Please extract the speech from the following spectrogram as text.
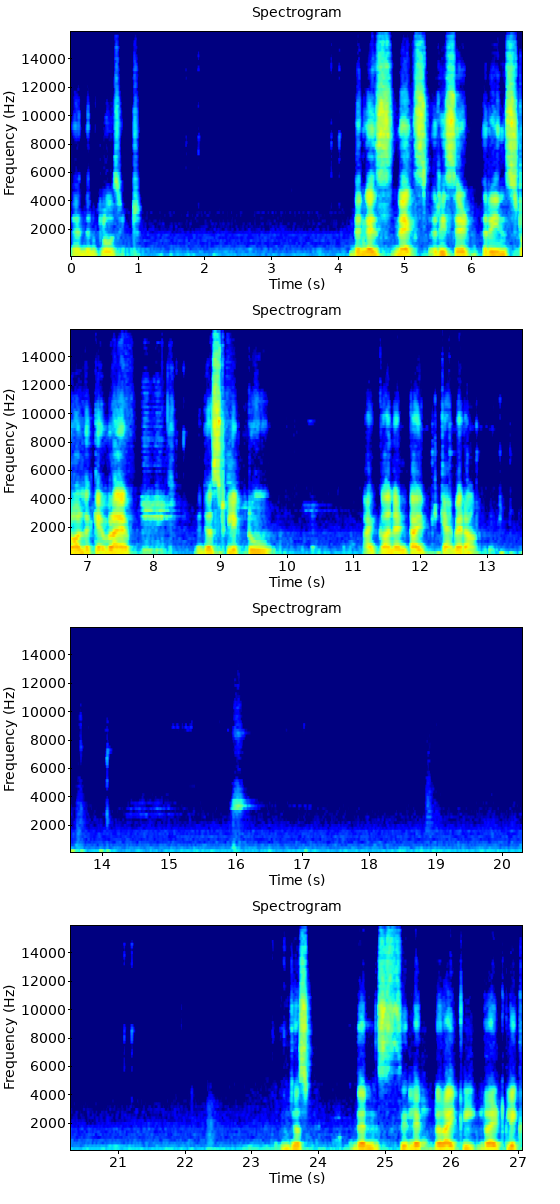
And then close it. Then guys next reset reinstall the camera app. You just click to icon and type camera just then select the right right click.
